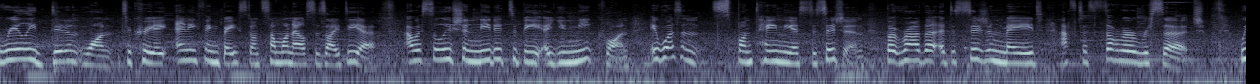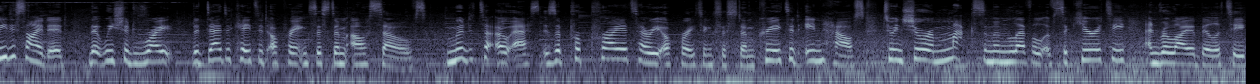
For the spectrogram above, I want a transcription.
really didn't want to create anything based on someone else's idea. Our solution needed to be a unique one. It wasn't a spontaneous decision, but rather a decision made after thorough research. We decided that we should write the dedicated operating system ourselves. Mudita OS is a proprietary operating system created in-house to ensure a maximum level of security and reliability,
